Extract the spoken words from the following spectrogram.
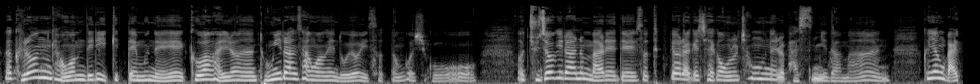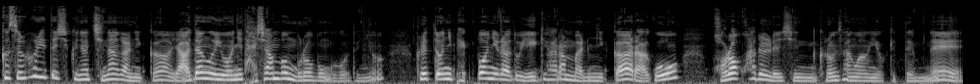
그러니까 그런 경험들이 있기 때문에 그와 관련한 동일한 상황에 놓여 있었던 것이고 어, 주적이라는 말에 대해서 특별하게 제가 오늘 청문회를 봤습니다만 그냥 말끝을 흐리듯이 그냥 지나가니까 야당 의원이 다시 한번 물어본 거거든요. 그랬더니 100번이라도 얘기하란 말입니까? 라고 버럭 화를 내신 그런 상황이었기 때문에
